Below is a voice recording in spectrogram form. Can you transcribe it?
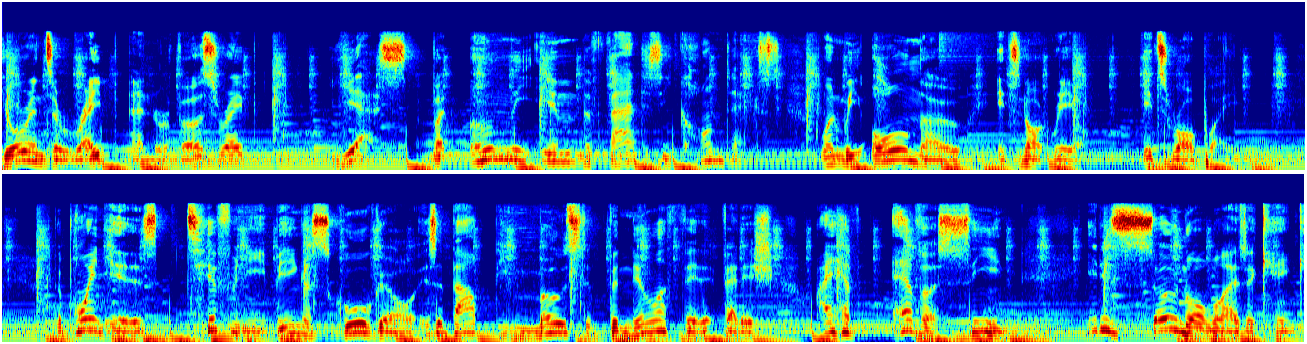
you're into rape and reverse rape? Yes, but only in the fantasy context, when we all know it's not real, it's roleplay. The point is, Tiffany being a schoolgirl is about the most vanilla fetish I have ever seen. It is so normal as a kink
